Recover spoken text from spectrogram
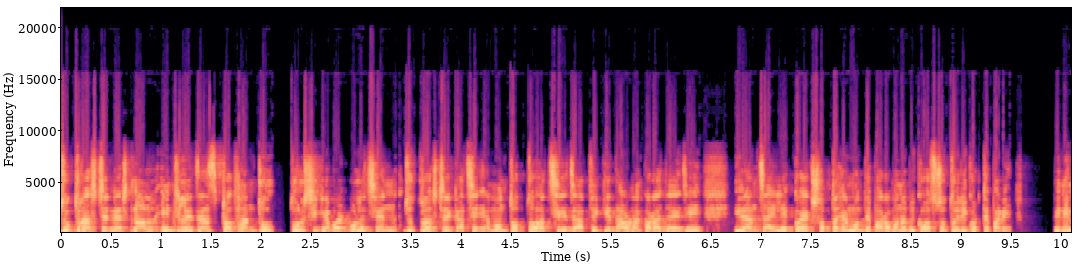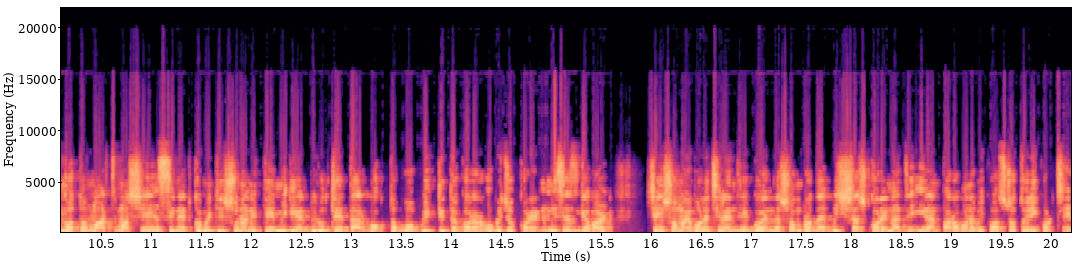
যুক্তরাষ্ট্রের ন্যাশনাল ইন্টেলিজেন্স প্রধান তুল- তুলসী গেবার্ট বলেছেন, যুক্তরাষ্ট্রের কাছে এমন তথ্য আছে যা থেকে ধারণা করা যায় যে ইরান চাইলে কয়েক সপ্তাহের মধ্যে পারমাণবিক অস্ত্র তৈরি করতে পারে। তিনি গত মার্চ মাসে সিনেট কমিটির শুনানিতে মিডিয়ার বিরুদ্ধে তার বক্তব্য বিকৃত করার অভিযোগ করেন। মিসেস গেবার্ড সেই সময় বলেছিলেন যে গোয়েন্দা সম্প্রদায় বিশ্বাস করে না যে ইরান পারমাণবিক অস্ত্র তৈরি করছে।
